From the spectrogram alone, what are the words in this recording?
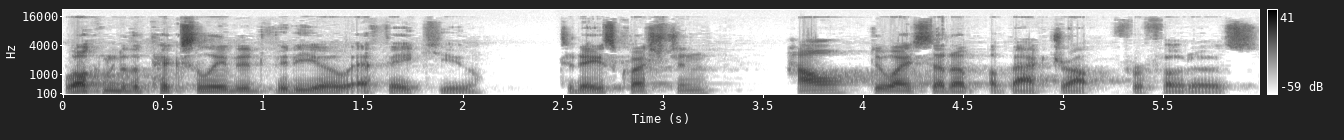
Welcome to the Pixilated Video FAQ. Today's question, how do I set up a backdrop for photos?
